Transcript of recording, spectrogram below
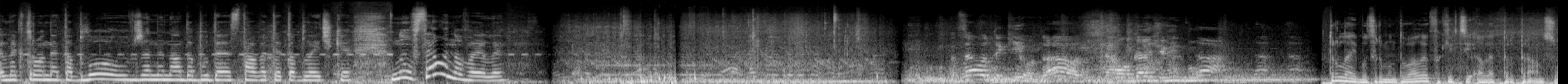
електронне табло. Вже не треба буде ставити таблички. Ну, все оновили. Це от такі от, да, от, мов кажучи, він був. Тролейбус ремонтували фахівці електротрансу.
